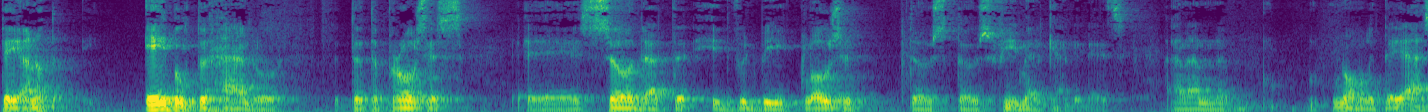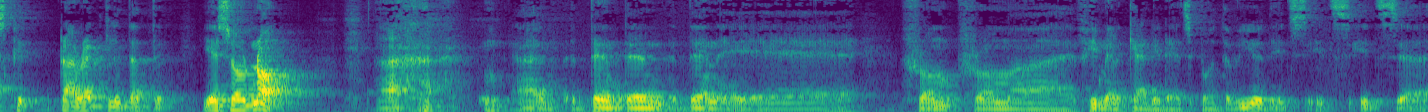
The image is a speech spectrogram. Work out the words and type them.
they are not able to handle the, the process uh, so that it would be closer to those, those female candidates. And, and normally they ask directly that yes or no. Uh, and then, then, then uh, from from uh, female candidates' point of view, it's it's it's uh,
